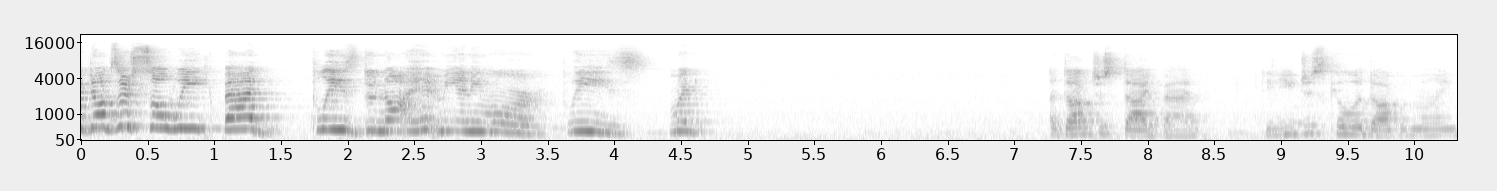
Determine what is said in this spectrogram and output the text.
My dogs are so weak. Bad. Please do not hit me anymore. Please. My. A dog just died, Bad. Did you just kill a dog of mine?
